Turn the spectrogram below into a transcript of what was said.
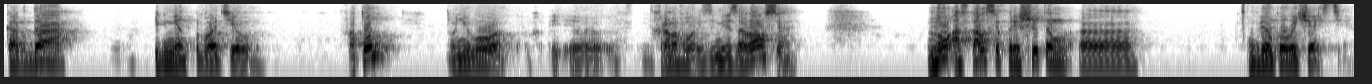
Когда пигмент поглотил фотон, у него э, хромофор изомеризовался, но остался пришитым э, к белковой части.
